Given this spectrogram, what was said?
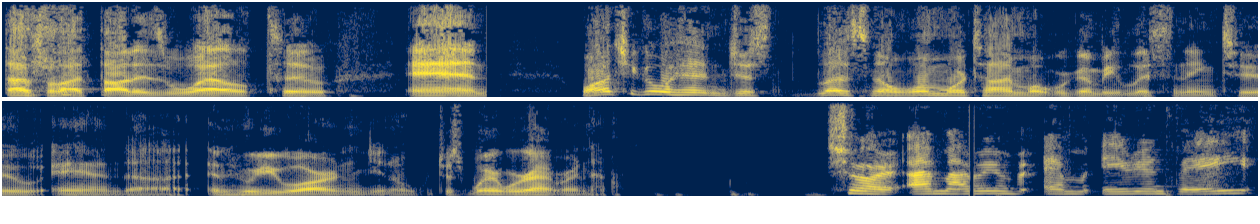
That's what I thought as well too. And why don't you go ahead and just let us know one more time what we're going to be listening to and uh, and who you are and you know just where we're at right now. Sure. I'm Airyen, I'm Airyen Vay.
